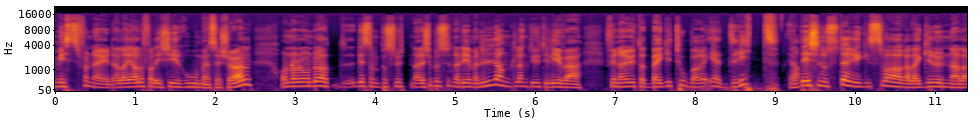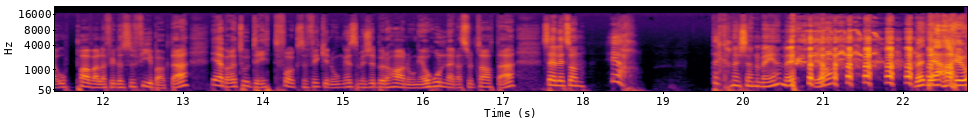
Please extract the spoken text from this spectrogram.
misfornøyd, eller i alle fall ikke i ro med seg sjøl. Og når hun da liksom på slutten, eller ikke på slutten av livet, men langt langt ut i livet, finner ut at begge to bare er dritt Ja. Det er ikke noe større svar eller grunn eller opphav eller filosofi bak det. Det er bare to drittfolk som fikk en unge som ikke burde ha en unge, og hun er resultatet. Så er jeg litt sånn Ja, det kan jeg kjenne meg igjen i. Ja. Men det er jo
